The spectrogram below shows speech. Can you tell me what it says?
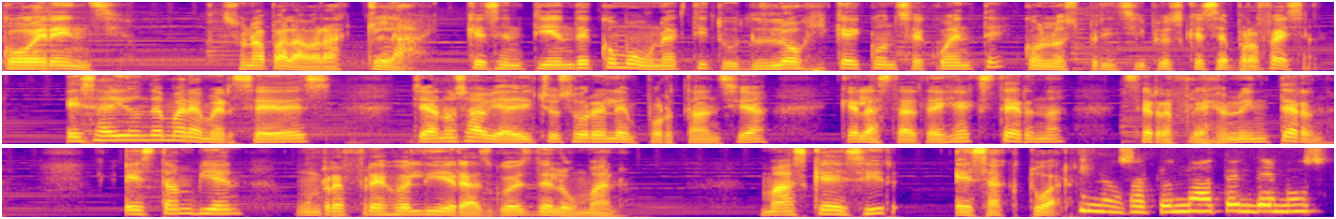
Coherencia es una palabra clave que se entiende como una actitud lógica y consecuente con los principios que se profesan. Es ahí donde María Mercedes ya nos había dicho sobre la importancia que la estrategia externa se refleje en lo interno. es también un reflejo del liderazgo desde lo humano. Más que decir, es actuar. Y nosotros no atendemos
